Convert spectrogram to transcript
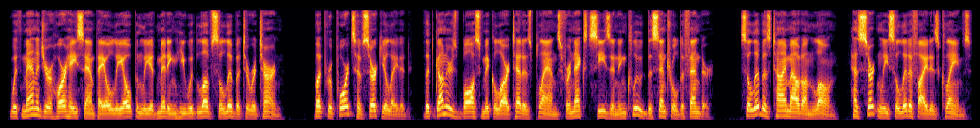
with manager Jorge Sampaoli openly admitting he would love Saliba to return. But reports have circulated that Gunners boss Mikel Arteta's plans for next season include the central defender. Saliba's time out on loan has certainly solidified his claims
